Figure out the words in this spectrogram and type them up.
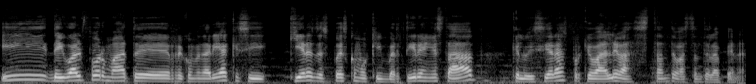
Y de igual forma te recomendaría que si quieres después como que invertir en esta app, que lo hicieras porque vale bastante, bastante la pena.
